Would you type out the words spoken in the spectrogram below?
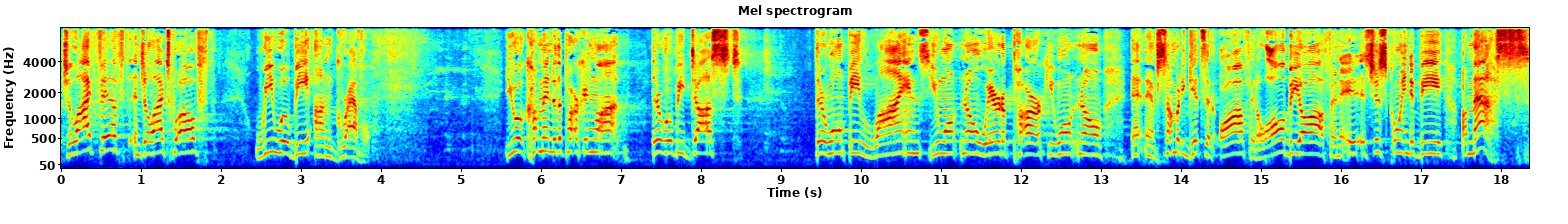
July 5th and July 12th, we will be on gravel. You will come into the parking lot, there will be dust. There won't be lines. You won't know where to park. You won't know. And if somebody gets it off, it'll all be off. And it's just going to be a mess.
